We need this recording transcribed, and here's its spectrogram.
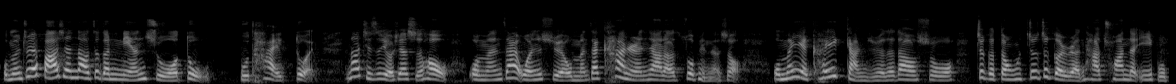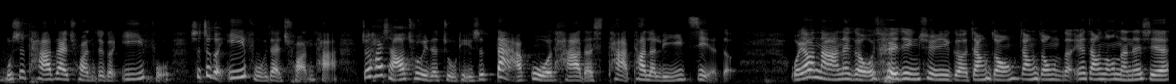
我们就会发现到这个粘着度。不太对。那其实有些时候，我们在文学，我们在看人家的作品的时候，我们也可以感觉得到，说这个东，就这个人他穿的衣服，不是他在穿这个衣服，是这个衣服在穿他。就他想要处理的主题是大过他的，他他的理解的。我要拿那个，我最近去一个张中，张中的，因为张中的那些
